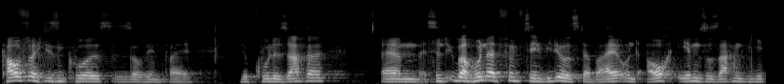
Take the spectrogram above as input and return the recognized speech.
kauft euch diesen Kurs, das ist auf jeden Fall eine coole Sache. Ähm, es sind über 115 Videos dabei und auch eben so Sachen wie,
